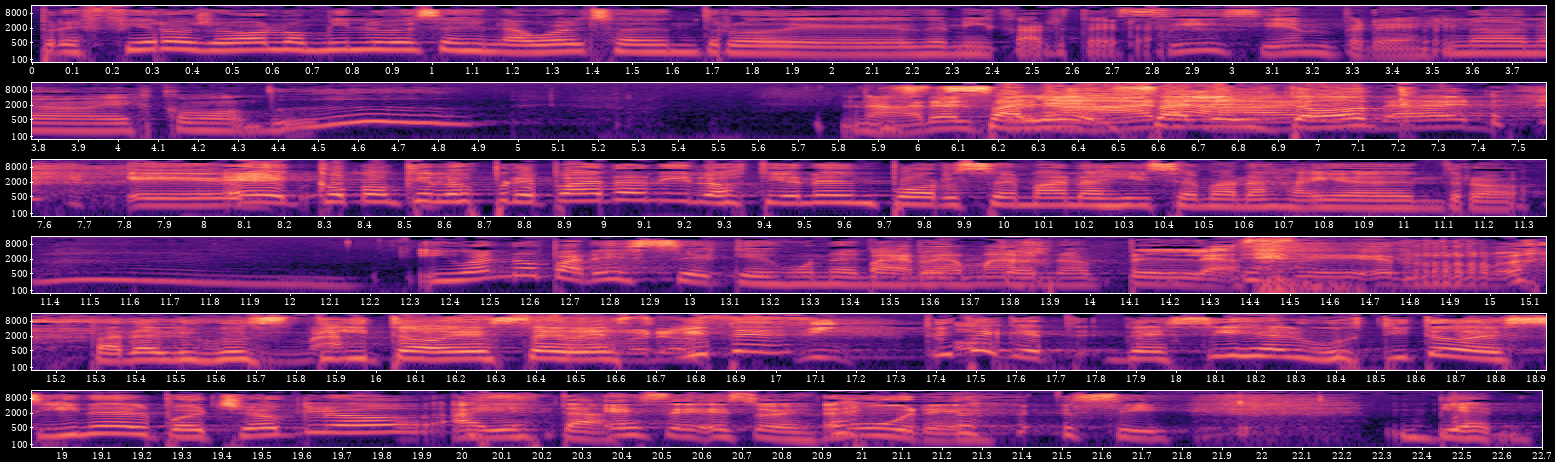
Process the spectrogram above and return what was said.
prefiero llevarlo mil veces en la bolsa dentro de, de mi cartera. Sí, siempre. No, no, es como... "Uh". No, ahora el sale, pan- sale el ahora- toque. eh, Eh, como que los preparan y los tienen por semanas y semanas ahí adentro. mm, Igual no parece que es un para alimento, más ¿no? placer. Para el gustito Más ese de... ¿Viste, ¿Viste que decís el gustito de cine del pochoclo? Ahí está. Ese, eso es mure. sí. Bien.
